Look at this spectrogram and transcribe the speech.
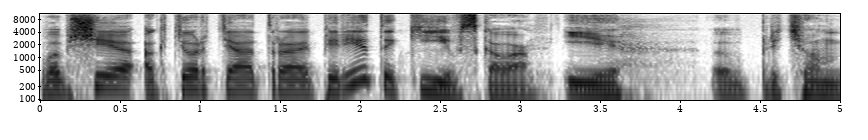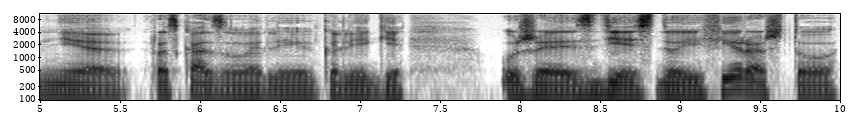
вообще актер театра Переты Киевского. И э, причем мне рассказывали коллеги уже здесь до эфира, что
